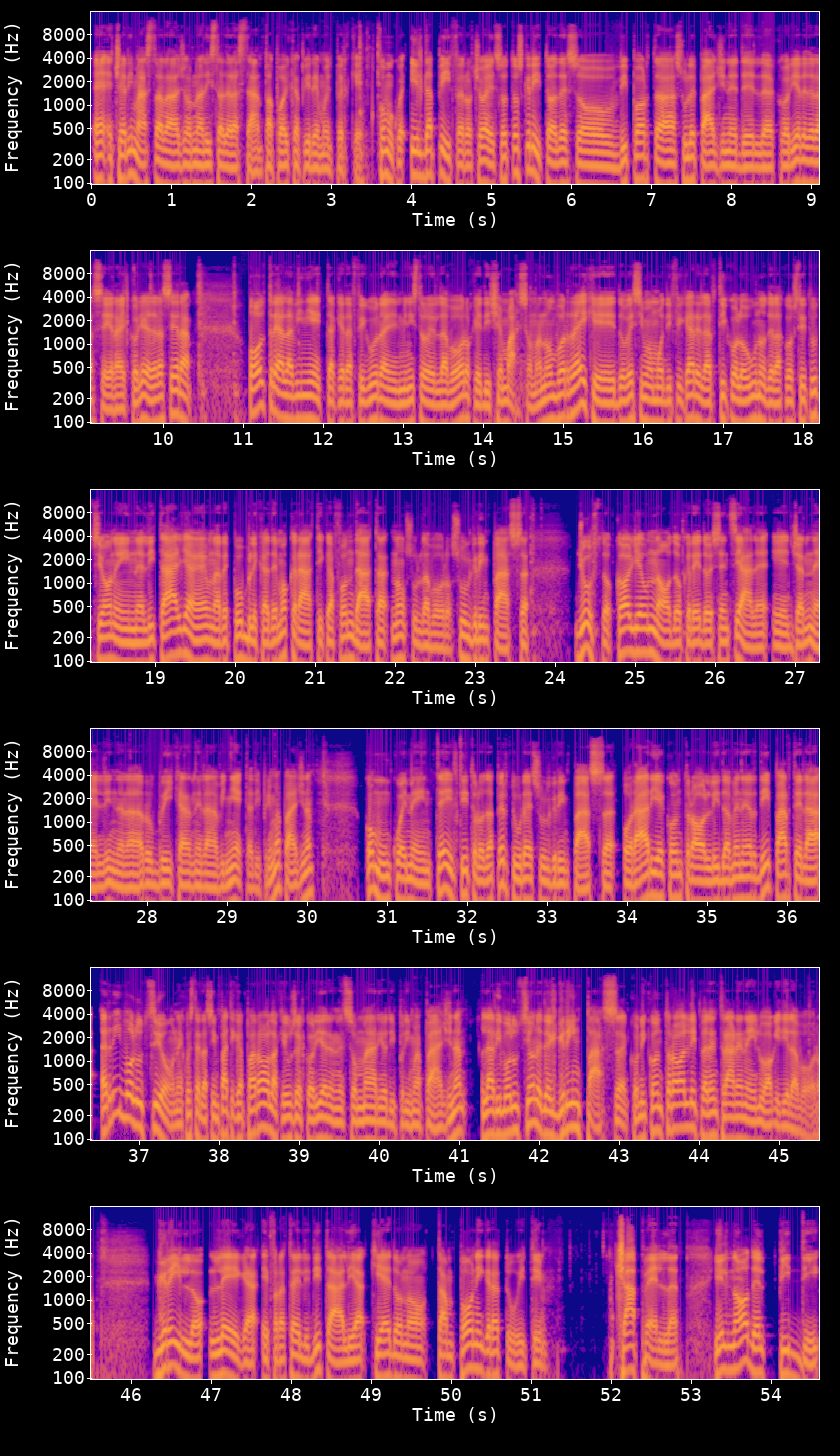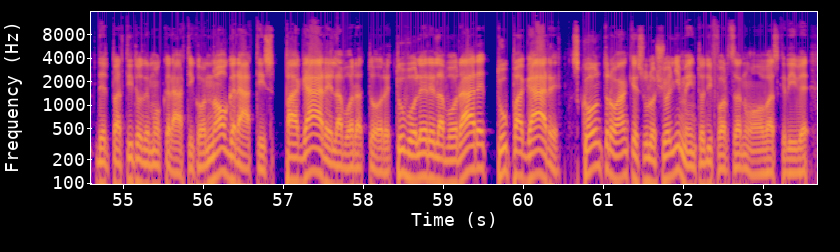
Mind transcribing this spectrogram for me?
E c'è rimasta la giornalista della stampa, poi capiremo il perché. Comunque, il dapifero, cioè il sottoscritto, adesso vi porta sulle pagine del Corriere della Sera. Il Corriere della Sera, oltre alla vignetta che raffigura il ministro del lavoro che dice: Ma insomma, non vorrei che dovessimo modificare l'articolo 1 della Costituzione in l'Italia è una repubblica democratica fondata non sul lavoro, sul Green Pass Giusto, coglie un nodo, credo essenziale, e Giannelli nella rubrica, nella vignetta di prima pagina. Comunque mente, il titolo d'apertura è sul Green Pass. Orari e controlli. Da venerdì parte la rivoluzione. Questa è la simpatica parola che usa il Corriere nel sommario di prima pagina. La rivoluzione del Green Pass, con i controlli per entrare nei luoghi di lavoro. Grillo, Lega e Fratelli d'Italia chiedono tamponi gratuiti. Chapel, il no del PD, del Partito Democratico, no gratis, pagare lavoratore, tu volere lavorare, tu pagare, scontro anche sullo scioglimento di Forza Nuova, scrive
